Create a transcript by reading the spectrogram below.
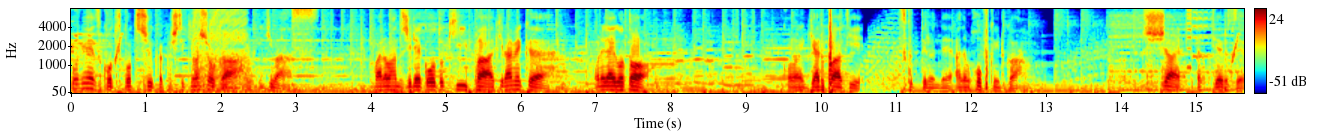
とりあえずコツコツ収穫していきましょうか。いきます。ファイナルファンタジレコードキーパーきらめく。お願い事。この、ね、ギャルパーティー作ってるんで。あでもホープくんいるか。しゃやってやるぜ。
